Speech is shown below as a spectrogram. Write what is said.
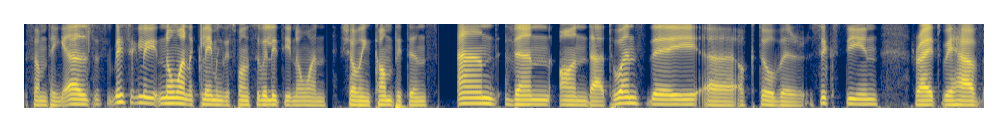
something else. It's basically no one claiming responsibility, no one showing competence. And then on that Wednesday, uh, October 16, right, we have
